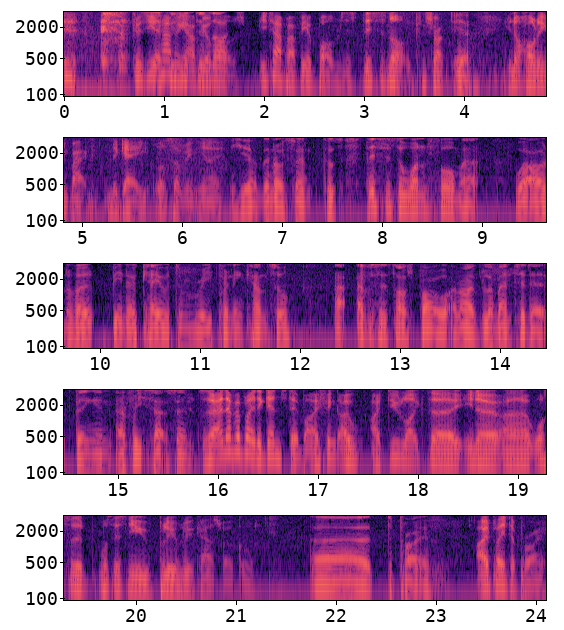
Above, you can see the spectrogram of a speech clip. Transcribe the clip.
Because you're Yeah, tapping you out for your deny- bombs. You tap out for your bombs. It's, this is not constructive. Yeah. You're not holding back negate or something. You know. Yeah, they're not because this is the one format where I would have been okay with them reprinting cancel. Uh, ever since Time Spiral, and I've lamented it being in every set since. So I never played against it, but I think I I do like the you know uh, what's the what's this new blue blue cat spell called? Uh, Deprive. I played Deprive.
